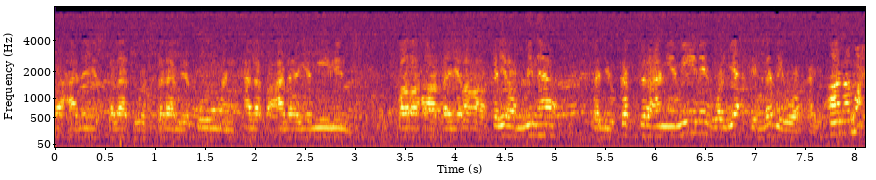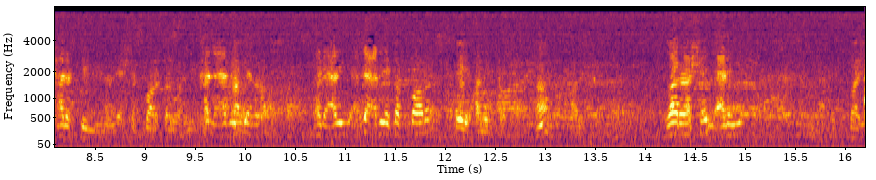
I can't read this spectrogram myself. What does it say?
فعليه الصلاة والسلام يقول من حلف على يمين فرأى غيرها خيرا منها فليكفر عن يمينه وليأتي الذي هو خير. أنا ما حلفت يمين يا شيخ بارك الله فيك. هل علي هل علي هل علي كفارة؟ إيه علي ها؟ غير شيء علي. طيب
